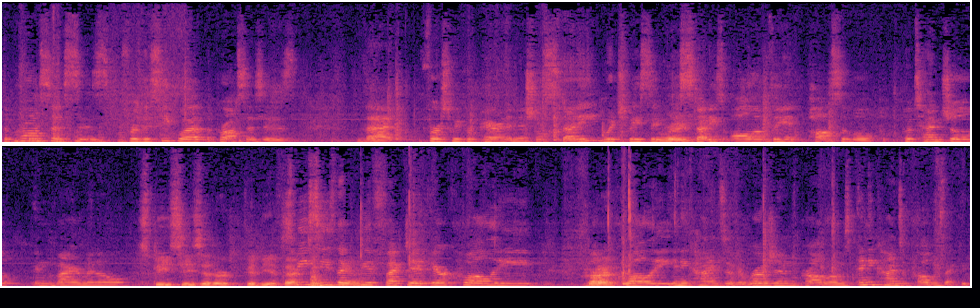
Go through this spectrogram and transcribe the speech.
the process is, for the CEQA, the process is that first we prepare an initial study, which basically Right. studies all of the possible potential environmental Species that are could be affected. species that could be affected, air quality, water quality, any kinds of erosion problems, any kinds of problems that could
